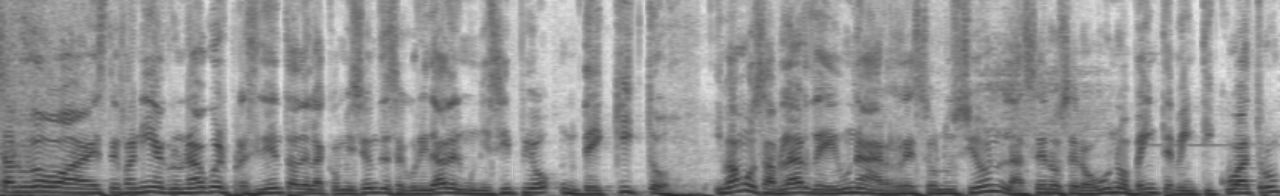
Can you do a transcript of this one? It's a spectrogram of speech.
Saludo a Estefanía Grunauer, presidenta de la Comisión de Seguridad del municipio de Quito. Y vamos a hablar de una resolución, la 001-2024,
